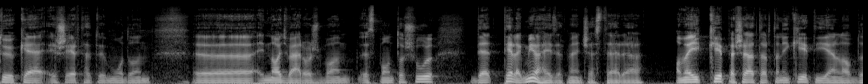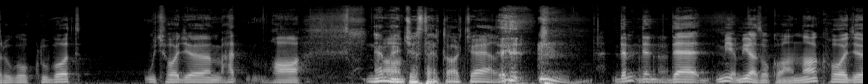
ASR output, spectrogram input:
tőke és érthető módon egy nagyvárosban összpontosul, de tényleg mi a helyzet Manchesterrel, amelyik képes eltartani két ilyen labdarúgó klubot, úgyhogy hát ha... Nem a... Manchester tartja el. De, de, de mi, mi az oka annak, hogy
